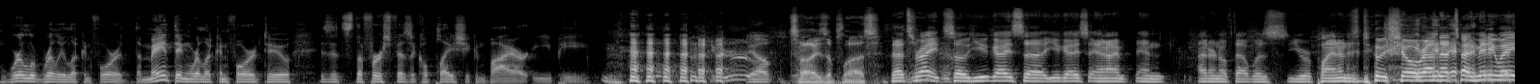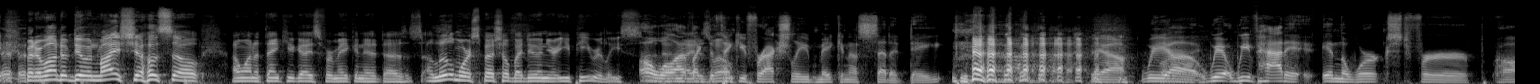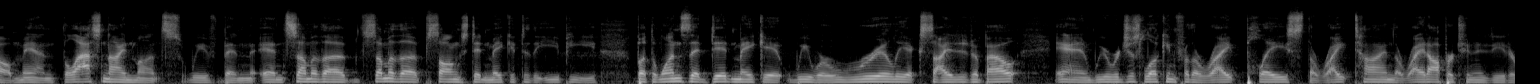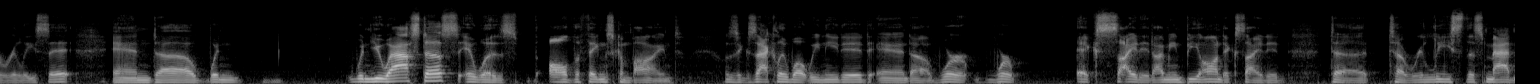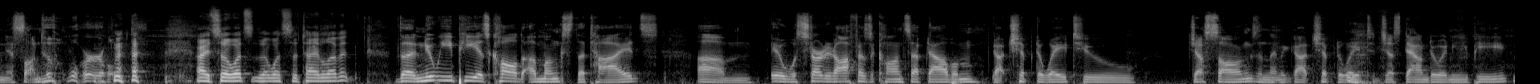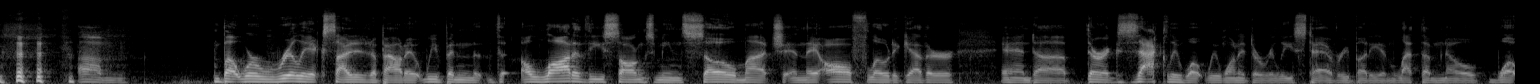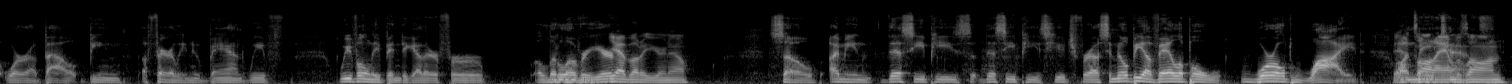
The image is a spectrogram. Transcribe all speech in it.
we're l- really looking forward. The main thing we're looking forward to is it's the first physical place you can buy our E EP. Yep, it's always a plus. That's right. So you guys, uh, you guys, and I'm, and I don't know if that was you were planning to do a show around that time anyway, but I wound up doing my show. So I want to thank you guys for making it uh, a little more special by doing your EP release. Oh well, I'd like as to well. thank you for actually making us set a date. Yeah. we uh, we we've had it in the works for oh man, the last nine months. We've been and some of the some of the songs didn't make it to the EP, but the ones that did make it, we were really excited about, and we were just looking for the right place, the right time, the right opportunity to release it. And uh, when when you asked us, it was all the things combined. It was exactly what we needed, and uh, we're we're excited. I mean, beyond excited to to release this madness onto the world. All right, so what's the what's the title of it? the new EP is called Amongst the Tides. Um, it was started off as a concept album, got chipped away to just songs, and then it got chipped away to just down to an EP. um, but we're really excited about it. We've been th- a lot of these songs mean so much, and they all flow together, and uh, they're exactly what we wanted to release to everybody and let them know what we're about. Being a fairly new band, we've we've only been together for a little over a mm. year. Yeah, about a year now. So, I mean, this EP's this EP is huge for us, and it'll be available worldwide Yeah, on it's May on 10th. Amazon.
